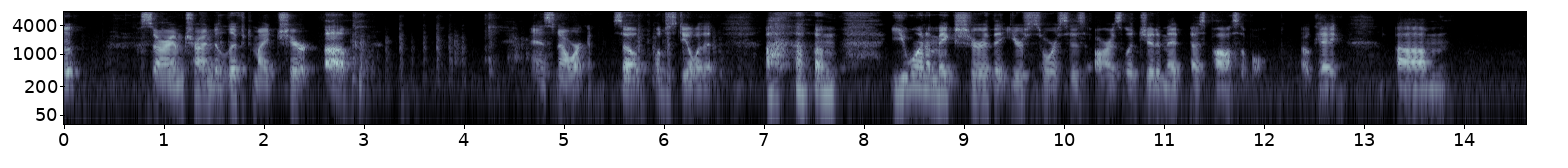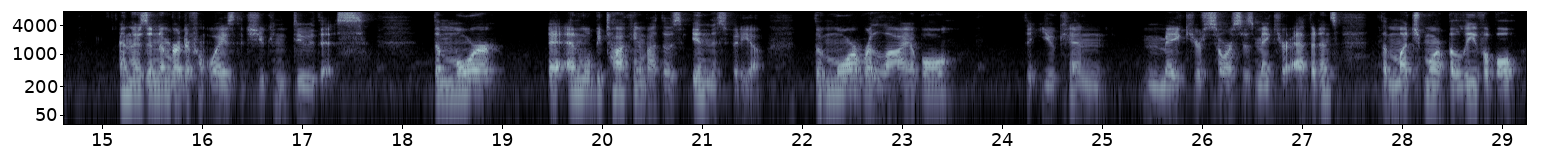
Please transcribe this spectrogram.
Oops, sorry, I'm trying to lift my chair up and it's not working. So we'll just deal with it. Um, you want to make sure that your sources are as legitimate as possible. Okay. Um, and there's a number of different ways that you can do this. The more, and we'll be talking about those in this video, the more reliable that you can make your sources, make your evidence, the much more believable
